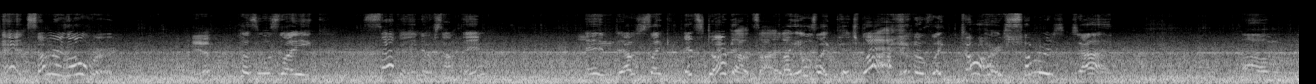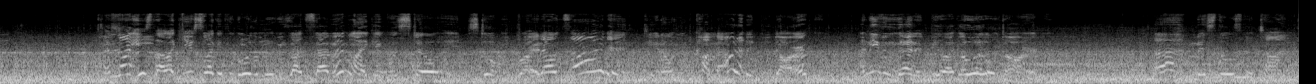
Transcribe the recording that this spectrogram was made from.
man, summer's over Yeah. because it was like seven or something, and I was just like, it's dark outside, like it was like pitch black, and I was like, darn, summer's done. Um, I'm not used to that. Like used to like if we go to the movies at seven, like it was still it'd still be bright outside, and you know you'd come out and it'd be dark, and even then it'd be like a little dark. Ah, miss those good times.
